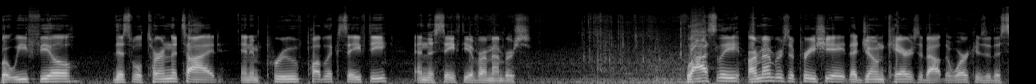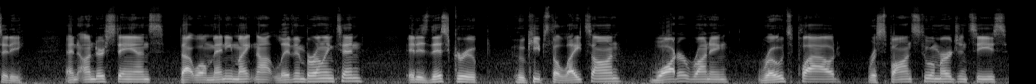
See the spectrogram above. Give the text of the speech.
but we feel this will turn the tide and improve public safety and the safety of our members. Lastly, our members appreciate that Joan cares about the workers of the city and understands that while many might not live in Burlington, it is this group who keeps the lights on, water running, roads plowed, responds to emergencies,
